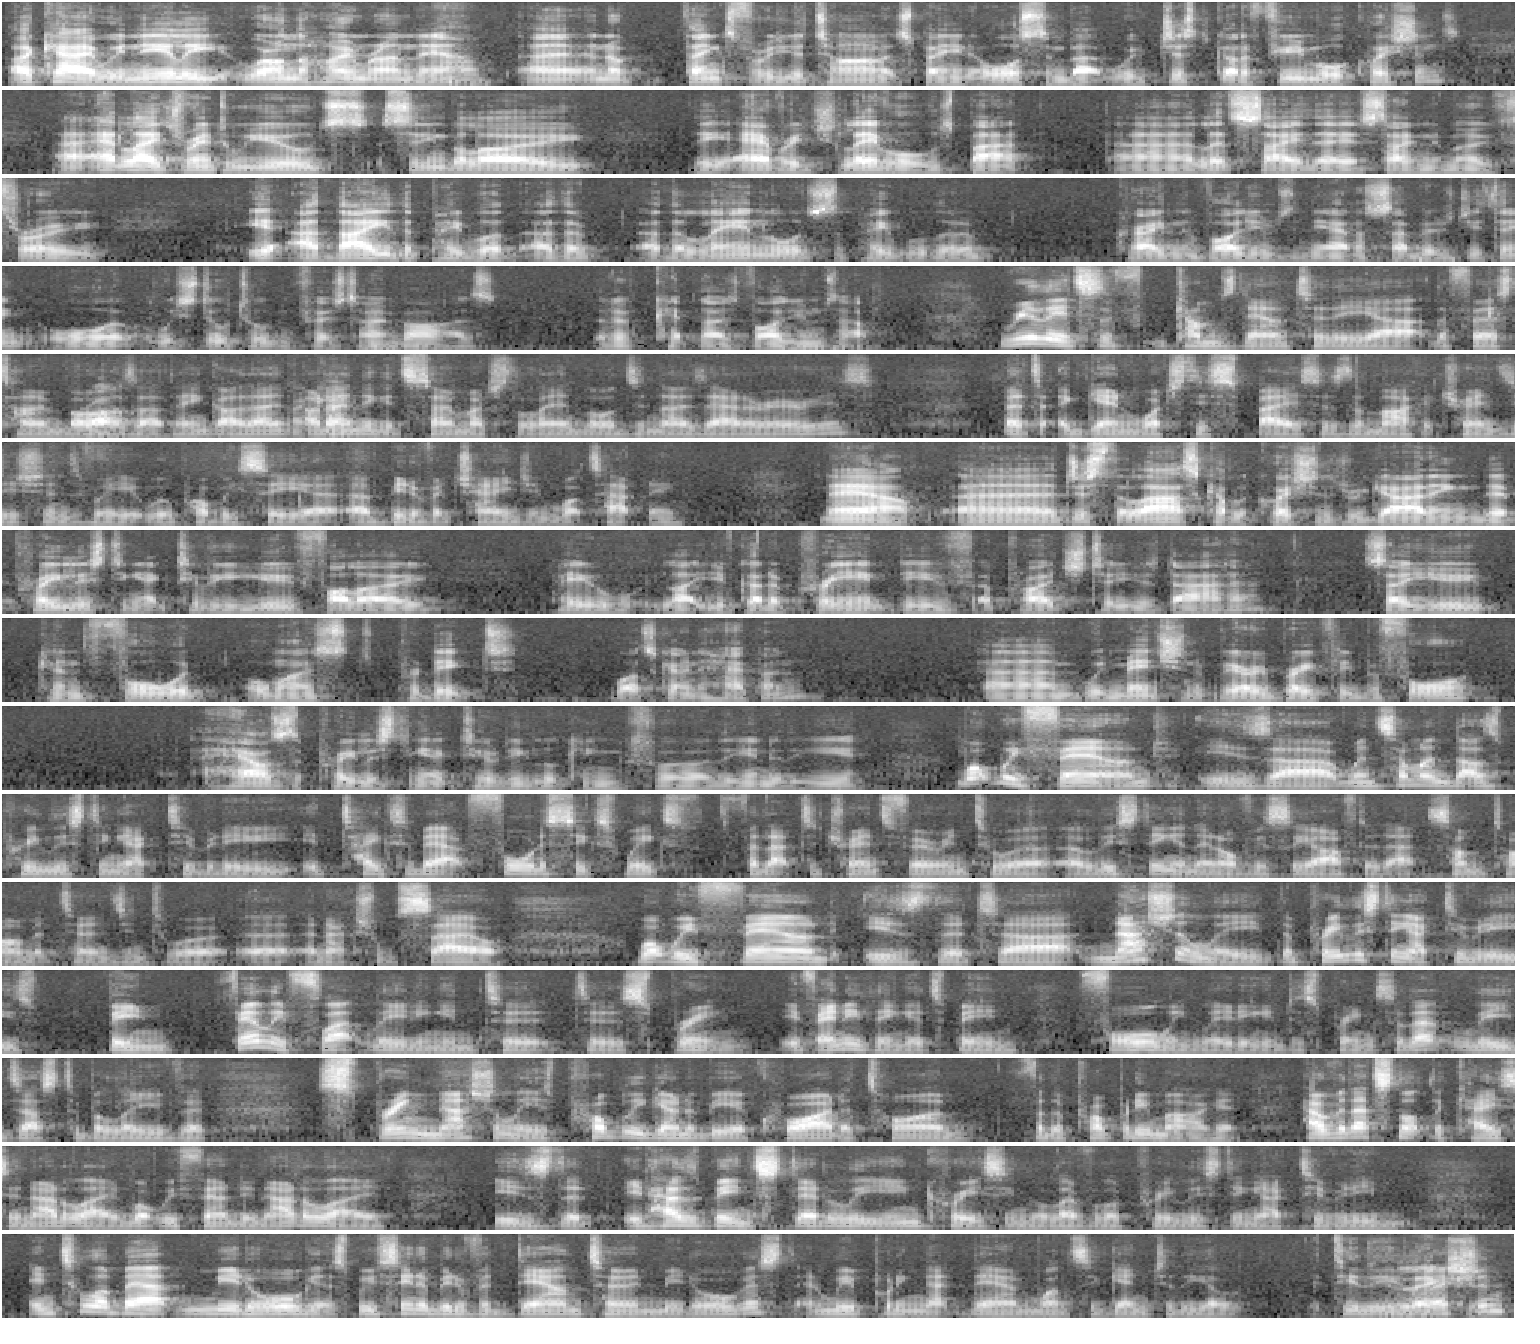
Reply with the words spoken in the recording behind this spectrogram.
Okay, we're nearly, we're on the home run now, uh, and uh, thanks for your time, it's been awesome, but we've just got a few more questions. Uh, Adelaide's rental yields sitting below the average levels, but uh, let's say they're starting to move through. Are they the people, are the, are the landlords the people that are creating the volumes in the outer suburbs, do you think, or are we still talking first home buyers that have kept those volumes up? Really, it comes down to the, uh, the first home buyers, right. I think. I don't, okay. I don't think it's so much the landlords in those outer areas. But again, watch this space as the market transitions. We will probably see a, a, bit of a change in what's happening. Now, uh, just the last couple of questions regarding the pre-listing activity. You follow people like you've got a preemptive approach to your data, so you can forward almost predict what's going to happen. Um, we mentioned it very briefly before. How's the pre-listing activity looking for the end of the year? What we've found is uh, when someone does pre-listing activity, it takes about four to six weeks for that to transfer into a, a listing, and then obviously after that, sometime it turns into a, a, an actual sale. What we've found is that uh, nationally, the pre-listing activity's been fairly flat leading into to spring. If anything, it's been falling leading into spring. So that leads us to believe that spring nationally is probably going to be a quieter time for the property market. However, that's not the case in Adelaide. What we found in Adelaide is that it has been steadily increasing the level of pre-listing activity until about mid-August. We've seen a bit of a downturn mid-August, and we're putting that down once again to the to the, the election. election.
